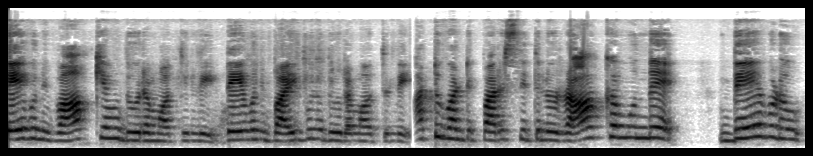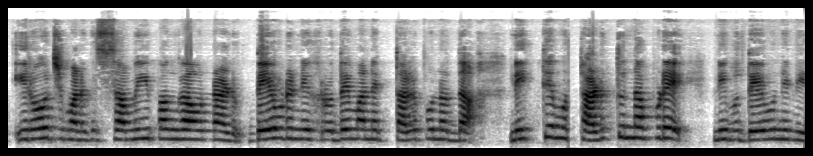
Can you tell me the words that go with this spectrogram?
దేవుని వాక్యం దూరం అవుతుంది దేవుని బైబుల్ దూరం అవుతుంది అటువంటి పరిస్థితులు రాకముందే దేవుడు ఈరోజు మనకు సమీపంగా ఉన్నాడు. దేవుడు నీ హృదయం అనే తలుపు నొద్ద నిత్యము తడుతున్నప్పుడే నీవు దేవుని నీ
